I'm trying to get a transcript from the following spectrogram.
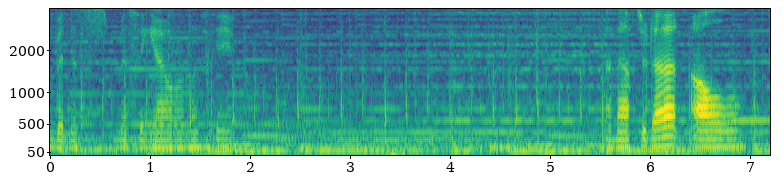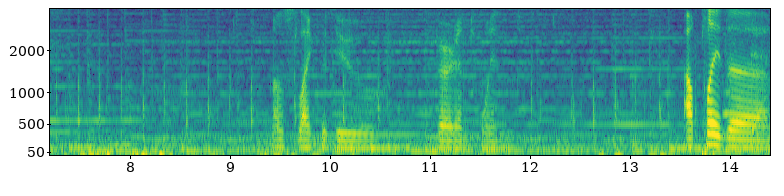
I've been just missing out on this game. And after that, I'll most likely do Verdant Wind. I'll play the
